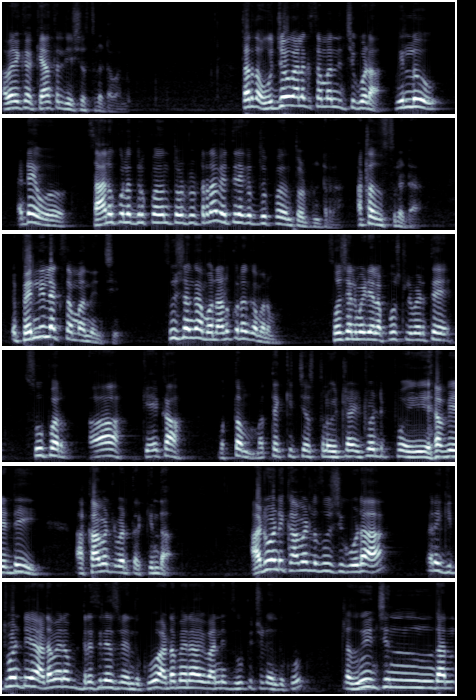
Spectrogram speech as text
అమెరికా క్యాన్సిల్ చేసేస్తున్నట వాళ్ళు. తర్వాత ఉద్యోగాలకు సంబంధించి కూడా వీళ్ళు అంటే సానుకూల దృక్పథంతో ఉంటారా వ్యతిరేక దృక్పథంతో ఉంటారా అట్లా చూస్తున్నట. పెళ్ళిళ్ళకి సంబంధించి. చూసినాక మొన్న అనుకున్నాక మనం. సోషల్ మీడియాలో పోస్టులు పెడితే సూపర్. ఆ కేకా. మొత్తం మత్తెక్కిచ్చేస్తున్నావు. ఇట్లా ఇటువంటి అవి ఏంటి? ఆ కామెంట్లు పెడతారు కింద. అటువంటి కామెంట్లు చూసి కూడా అరే ఇటువంటి అడమైన డ్రెస్సులు వేసుడు ఎందుకు? అడ్డమైన ఇవన్నీ చూపించడం ఎందుకు? ఇట్లా చూపించిన దాన్ని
